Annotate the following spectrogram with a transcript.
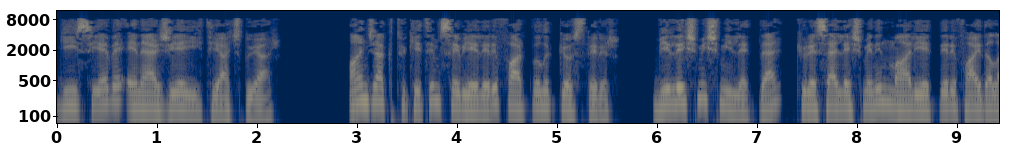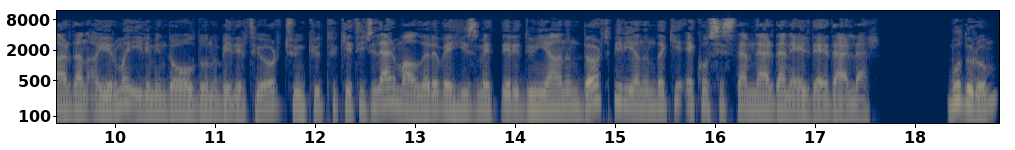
giysiye ve enerjiye ihtiyaç duyar. Ancak tüketim seviyeleri farklılık gösterir. Birleşmiş Milletler, küreselleşmenin maliyetleri faydalardan ayırma iliminde olduğunu belirtiyor çünkü tüketiciler malları ve hizmetleri dünyanın dört bir yanındaki ekosistemlerden elde ederler. Bu durum,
